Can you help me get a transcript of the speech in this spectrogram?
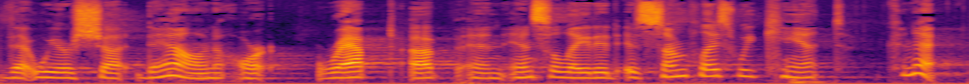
that we are shut down or wrapped up and insulated is someplace we can't connect.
